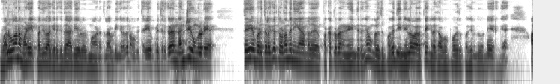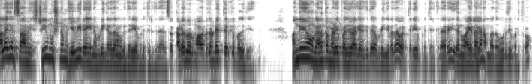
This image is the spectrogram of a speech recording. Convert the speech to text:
வலுவான மழை பதிவாகி இருக்குது அரியலூர் மாவட்டத்தில் அப்படிங்கிறத நமக்கு தெரியப்படுத்தியிருக்கிறார். நன்றி உங்களுடைய தெரியப்படுத்தலுக்கு. தொடர்ந்து நீங்கள் நமது பக்கத்துடன் இணைந்திருங்க. உங்களது பகுதி நிலவரத்தை எங்களுக்கு அவ்வப்பொழுது பகிர்ந்து கொண்டே இருங்க. அழகர் சாமி ஸ்ரீமுஷ்ணம் ஹெவி ரெயின் அப்படிங்கிறத நமக்கு தெரியப்படுத்தியிருக்கிறார். ஸோ கடலூர் மாவட்டத்தினுடைய தெற்கு பகுதி அது. அங்கேயும் கனத்த மழை பதிவாக இருக்குது அப்படிங்கிறத அவர் தெரியப்படுத்தியிருக்கிறாரு. இதன் வாயிலாக நம்ம அதை உறுதிப்படுத்துகிறோம்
